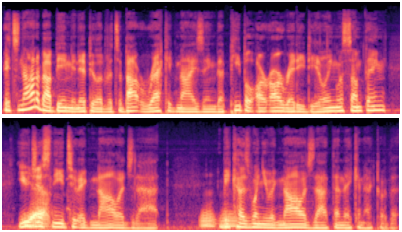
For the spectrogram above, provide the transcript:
It's not about being manipulative. It's about recognizing that people are already dealing with something. You yeah. just need to acknowledge that mm-hmm. because when you acknowledge that, then they connect with it.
